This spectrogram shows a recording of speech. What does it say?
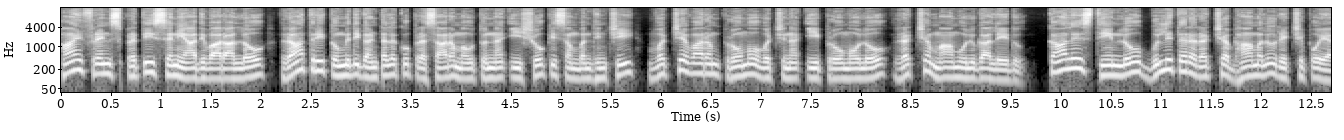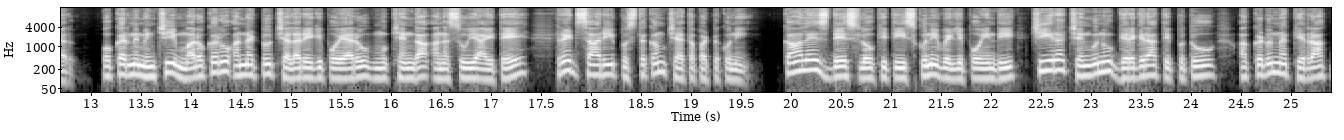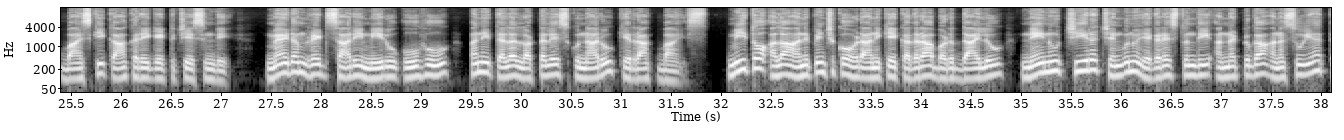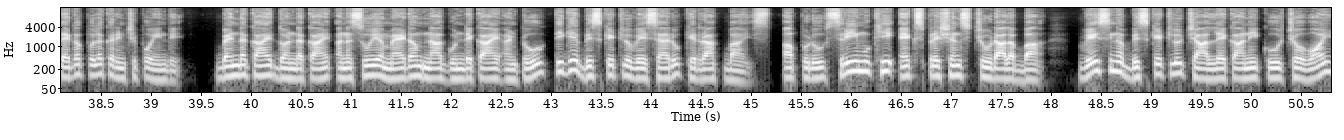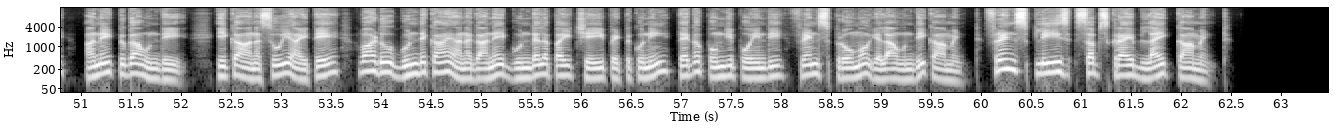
Hi friends ప్రతి శని ఆదివారాల్లో రాత్రి తొమ్మిది గంటలకు ప్రసారం అవుతున్న ఈ షోకి సంబంధించి వచ్చే వారం ప్రోమో వచ్చిన ఈ ప్రోమోలో రచ్చ మామూలుగా లేదు. కాలేజ్ థీన్లో బుల్లితెర రచ్చ భామలు రెచ్చిపోయారు. ఒకరిని మించి మరొకరు అన్నట్టు చెలరేగిపోయారు ముఖ్యంగా అనసూయ అయితే రెడ్ సారీ పుస్తకం చేతపట్టుకుని. కాలేజ్ డేస్లోకి తీసుకుని వెళ్ళిపోయింది చీర చెంగును గిరగిరా తిప్పుతూ అక్కడున్న కిర్రాక్ బాయ్స్కి కాకరేగెట్టు చేసింది. మేడం రెడ్ సారీ మీరు ఊహూ అని తెల లొట్టలేసుకున్నారు కిర్రాక్ బాయ్స్. మీతో అలా అనిపించుకోవడానికే కదరా బడుద్దాయిలు నేను చీర చెంగును ఎగరేస్తుంది అన్నట్టుగా అనసూయ తెగ పులకరించిపోయింది. బెండకాయ్ దొండకాయ్ అనసూయ మేడం నా గుండెకాయ్ అంటూ తిగే బిస్కెట్లు వేశారు కిర్రాక్ బాయ్స్. అప్పుడు శ్రీముఖి ఎక్స్ప్రెషన్స్ చూడాలబ్బా వేసిన బిస్కెట్లు చాలే కాని కూర్చోవోయ్ అనేట్టుగా ఉంది. ఇక అనసూయ అయితే వాడు గుండెకాయ అనగానే గుండెలపై చేయి పెట్టుకుని తెగ పొంగిపోయింది. ఫ్రెండ్స్ ప్రోమో ఎలా ఉంది comment. Friends please subscribe like comment.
